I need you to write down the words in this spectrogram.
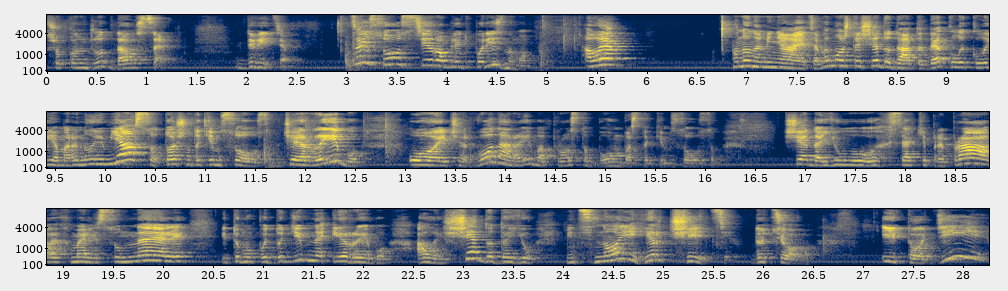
що кунжут дав все. Дивіться, цей соус всі роблять по-різному, але воно не міняється. Ви можете ще додати деколи, коли я мариную м'ясо, точно таким соусом, чи рибу. Ой, червона риба просто бомба з таким соусом. Ще даю всякі приправи, хмелі сунелі і тому подібне, і рибу. Але ще додаю міцної гірчиці до цього. І тоді,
